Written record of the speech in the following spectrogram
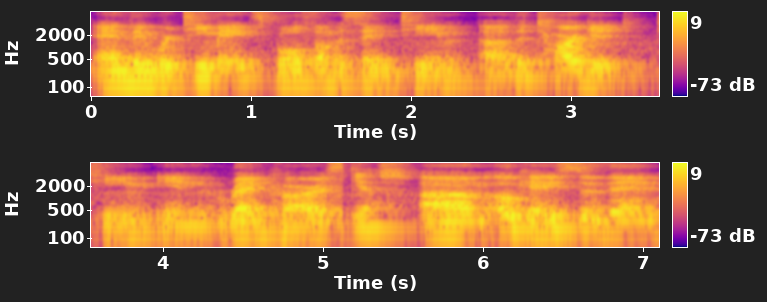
And they were teammates, both on the same team, uh, the target team in red cars. Yes. Um, okay, so then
